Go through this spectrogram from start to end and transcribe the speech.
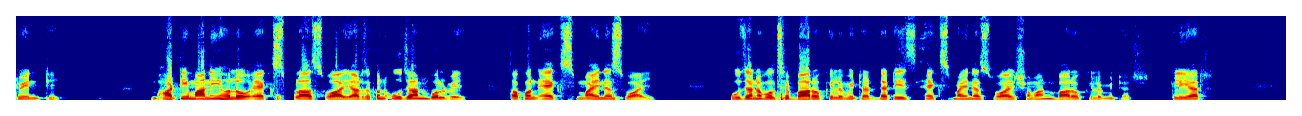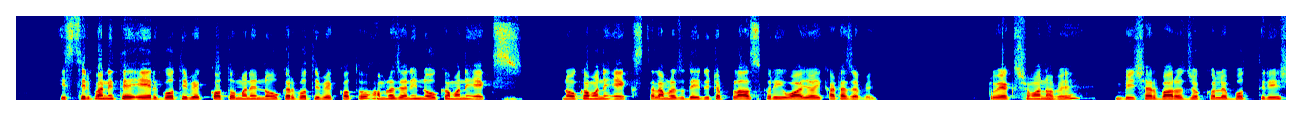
টোয়েন্টি ভাটি মানেই হলো এক্স প্লাস ওয়াই আর যখন উজান বলবে, তখন এক্স মাইনাস ওয়াই উজানে বলছে বারো kilometre. That is X minus Y সমান বারো কিলোমিটার। ক্লিয়ার স্থির পানিতে এর গতিবেগ কত মানে নৌকার গতিবেগ কত? আমরা জানি নৌকা মানে এক্স নৌকা মানে এক্স তাহলে আমরা যদি এই দুইটা প্লাস করি ওয়াই ওয়াই কাটা যাবে। টু এক্স সমান হবে বিশ আর বারো যোগ করলে বত্রিশ।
